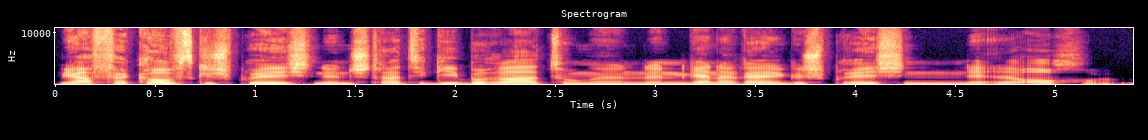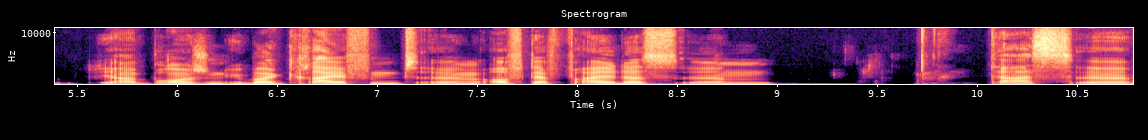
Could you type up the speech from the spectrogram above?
ja, Verkaufsgesprächen, in Strategieberatungen, in generellen Gesprächen, äh, auch ja, branchenübergreifend äh, oft der Fall, dass ähm, dass äh,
